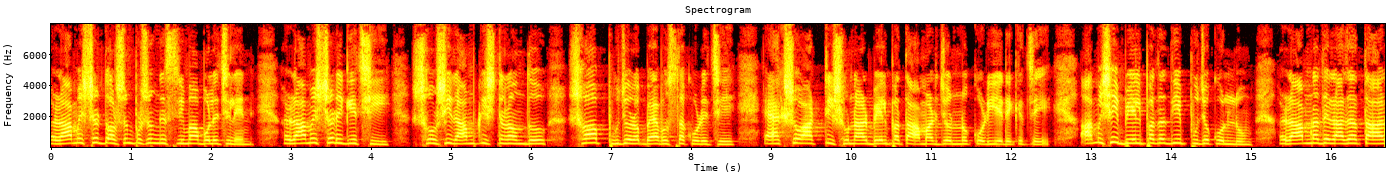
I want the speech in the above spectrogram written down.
রামেশ্বর দর্শন প্রসঙ্গে শ্রীমা বলেছিলেন, রামেশ্বরে গেছি, শশী রামকৃষ্ণানন্দ সব পুজোর ব্যবস্থা করেছে, একশো আটটি সোনার বেলপাতা আমার জন্য করিয়ে রেখেছে। আমি সেই বেলপাতা দিয়ে পুজো করলুম। রামনাথের রাজা তার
